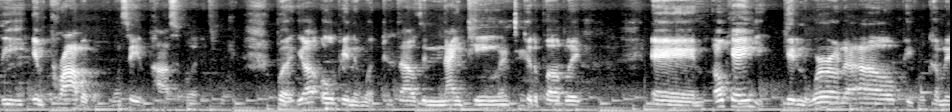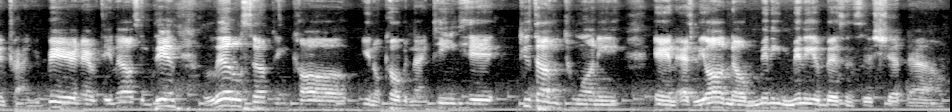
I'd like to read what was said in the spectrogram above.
the improbable. I won't say impossible at this point, but y'all opened in what 2019 19. to the public, and okay, getting the word out, people coming in trying your beer and everything else, and then a little something called you know COVID nineteen hit. 2020, and as we all know, many, many of businesses shut down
